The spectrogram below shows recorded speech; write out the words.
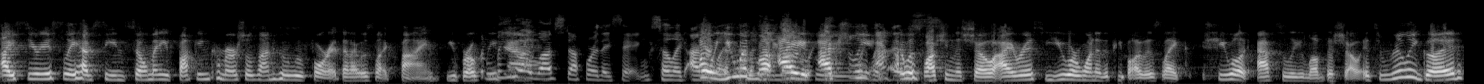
I seriously have seen so many fucking commercials on Hulu for it that I was like, fine, you broke me But down. you I love stuff where they sing. So like, I Oh, you would love. I actually, like, I was watching the show, Iris, you are one of the people. I was like, she will absolutely love the show. It's really good.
